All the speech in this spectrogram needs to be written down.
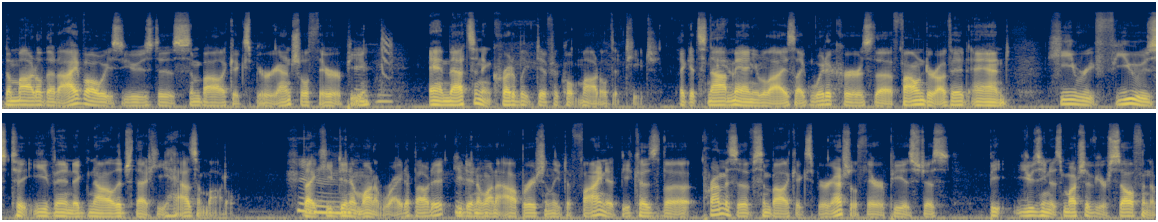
the model that I've always used is symbolic experiential therapy, mm-hmm. and that's an incredibly difficult model to teach. Like it's not manualized. Like Whitaker is the founder of it, and he refused to even acknowledge that he has a model. Like he didn't hmm. want to write about it. He didn't mm-hmm. want to operationally define it because the premise of symbolic experiential therapy is just be using as much of yourself in the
